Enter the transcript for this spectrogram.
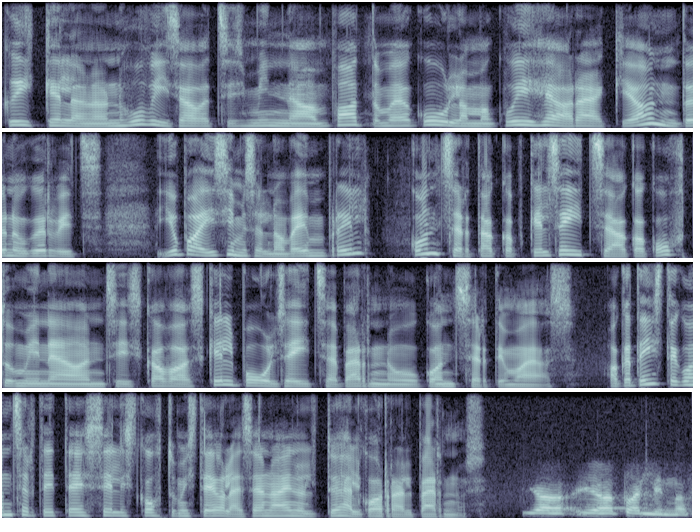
kõik, kellel on huvi, saavad siis minna vaatama ja kuulama, kui hea rääkija on Tõnu Kõrvits. juba esimesel novembril, kontsert hakkab kell seitse, aga kohtumine on siis kavas kell pool seitse Pärnu kontserdimajas. aga teiste kontsertide eest sellist kohtumist ei ole, see on ainult ühel korral Pärnus ja, ja Tallinnas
